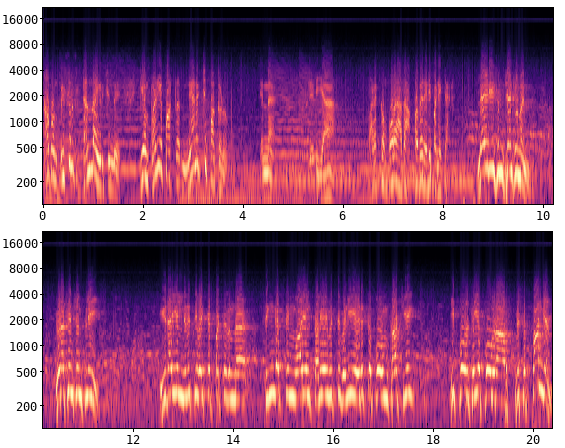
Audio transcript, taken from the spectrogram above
அவன் பிசினஸ் டல் ஆயிடுச்சுன்னு என் பழைய பார்ட்னர் நினைச்சு பார்க்கணும். என்ன? ரெடியா வழக்கம் போல அதை அப்பவே ரெடி பண்ணிட்டேன். Ladies and gentlemen your attention please இடையில் நிறுத்தி வைக்கப்பட்டிருந்த சிங்கத்தின் வாயில் தலையை விட்டு வெளியே எடுக்கப் போகும் காட்சியை இப்போது செய்ய போகிறார் மிஸ்டர் பாண்டியன்.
